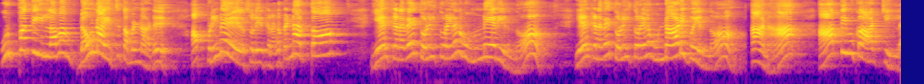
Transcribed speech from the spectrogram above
உற்பத்தி இல்லாமல் டவுன் ஆயிடுச்சு தமிழ்நாடு அப்படின்னு சொல்லியிருக்கிறாங்க. இப்போ என்ன அர்த்தம்? ஏற்கனவே தொழில்துறையில நம்ம முன்னேறி இருந்தோம். ஏற்கனவே தொழில்துறையில முன்னாடி போயிருந்தோம். ஆனா அதிமுக ஆட்சியில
